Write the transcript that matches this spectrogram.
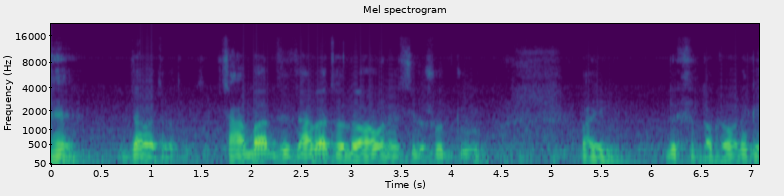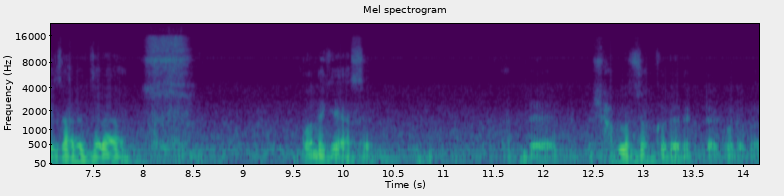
হ্যাঁ জামায়াতের কথা জামাত, যে জামায়াত হলো আওয়ামী চিরশত্রু। ভাই, দেখছেন তো আপনারা অনেকেই জানেন যারা অনেকে আছেন। আপনার শাপলা চক্করের একটা ঘটনা।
